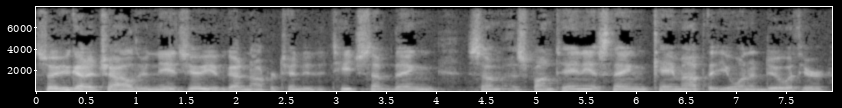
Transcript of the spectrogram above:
So you've got a child who needs you, you've got an opportunity to teach something, some spontaneous thing came up that you want to do with your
